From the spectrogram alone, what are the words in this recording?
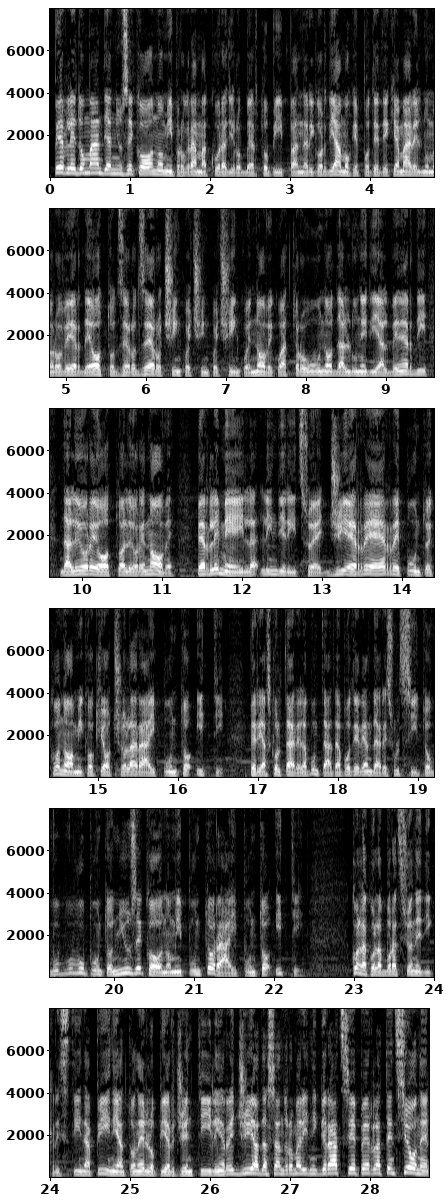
Per le domande a News Economy, programma a cura di Roberto Pippan, ricordiamo che potete chiamare il numero verde 800 555 941 dal lunedì al venerdì dalle ore 8 alle ore 9. Per le mail l'indirizzo è grr.economico-rai.it. Per riascoltare la puntata potete andare sul sito www.newseconomy.rai.it con la collaborazione di Cristina Pini, Antonello Piergentili in regia, da Sandro Marini. Grazie per l'attenzione.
